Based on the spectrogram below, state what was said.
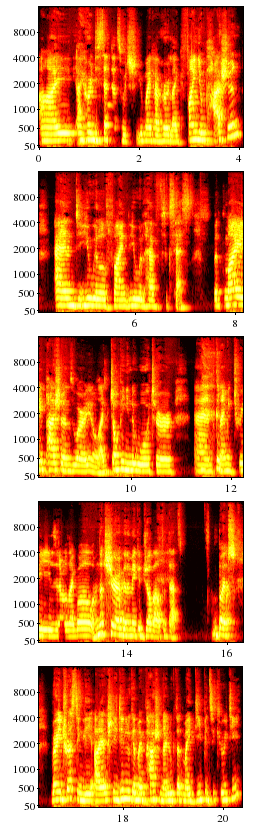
I I heard this sentence, which you might have heard, like "find your passion and you will find you will have success." But my passions were, you know, like jumping in the water, and climbing trees. And I was like, well, I'm not sure I'm going to make a job out of that. But very interestingly, I actually didn't look at my passion. I looked at my deep insecurity.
